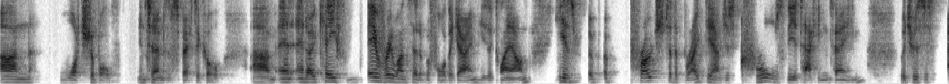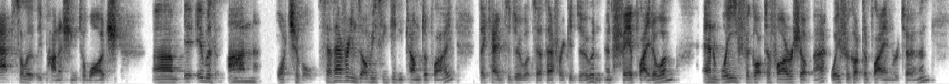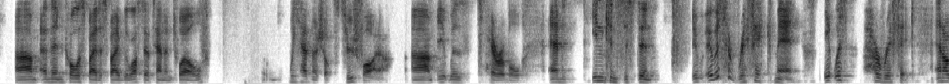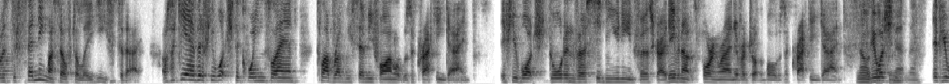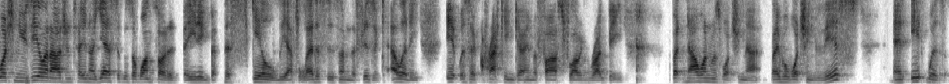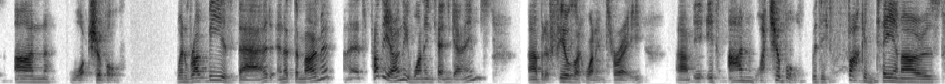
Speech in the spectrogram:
unwatchable in terms of spectacle. Um, and, and O'Keeffe, everyone said it before the game, he's a clown. His a, approach to the breakdown just crawls the attacking team, which was just absolutely punishing to watch. Um, it, it was unwatchable. South Africans obviously didn't come to play. They came to do what South Africa do, and, and fair play to them. And we forgot to fire a shot back. We forgot to play in return. Um, and then call a spade a spade. We lost our 10 and 12. We had no shots to fire. Um, it was terrible and inconsistent. It, it, was horrific, man. It was horrific. And I was defending myself to leagueies today. I was like, yeah, but if you watch the Queensland Club Rugby semi final, it was a cracking game if you watched Gordon versus Sydney Uni in first grade, even though it was pouring rain, everyone dropped the ball. It was a cracking game. No if you watch, man. If you watch New Zealand, Argentina, yes, it was a one-sided beating, but the skill, the athleticism, the physicality, it was a cracking game of fast-flowing rugby. But no one was watching that. They were watching this, and it was unwatchable. When rugby is bad, and at the moment, it's probably only one in 10 games – uh, but it feels like one in three. Um, it, it's unwatchable with these fucking TMOs.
